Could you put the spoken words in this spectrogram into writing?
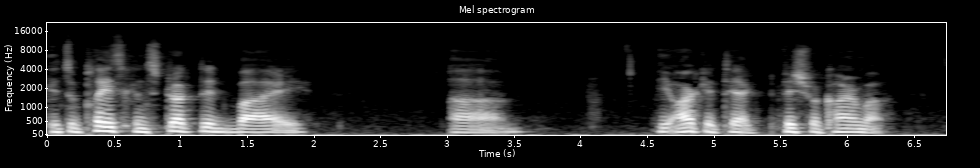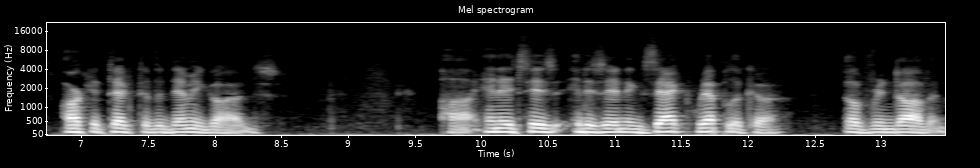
it's a place constructed by uh, the architect Vishwakarma, architect of the demigods, uh, and it is it is an exact replica of Vrindavan.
